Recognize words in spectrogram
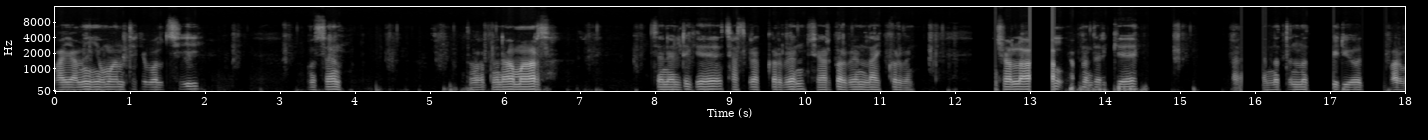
ভাই, আমি ওমান থেকে বলছি। বুঝছেন? তো আপনারা আমার চ্যানেলটিকে সাবস্ক্রাইব করবেন শেয়ার করবেন লাইক করবেন। ইনশাল্লাহ আমি আপনাদেরকে নতুন নতুন ভিডিও পারব।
